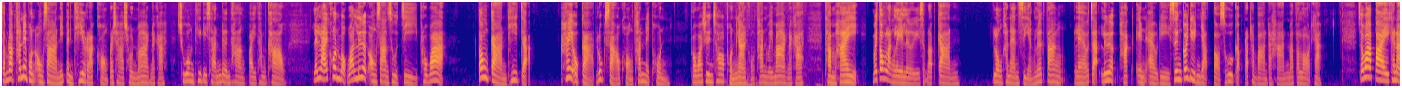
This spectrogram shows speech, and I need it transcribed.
สำหรับท่านในพลองซานนี้เป็นที่รักของประชาชนมากนะคะ ช่วงที่ดิฉันเดินทางไปทำข่าวและหลายคนบอกว่าเลือกองซานซูจี เพราะว่าต้องการที่จะ ให้โอกาสลูกสาวของท่านในพล เพราะว่าชื่นชอบผลงานของท่านไว้มากนะคะทำให้ไม่ต้องลังเลเลยสำหรับการลงคะแนนเสียงเลือกตั้ง แล้วจะเลือกพรรค NLD ซึ่งก็ยืนหยัดต่อสู้กับรัฐบาลทหารมาตลอดค่ะ จะว่าไปขณะ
